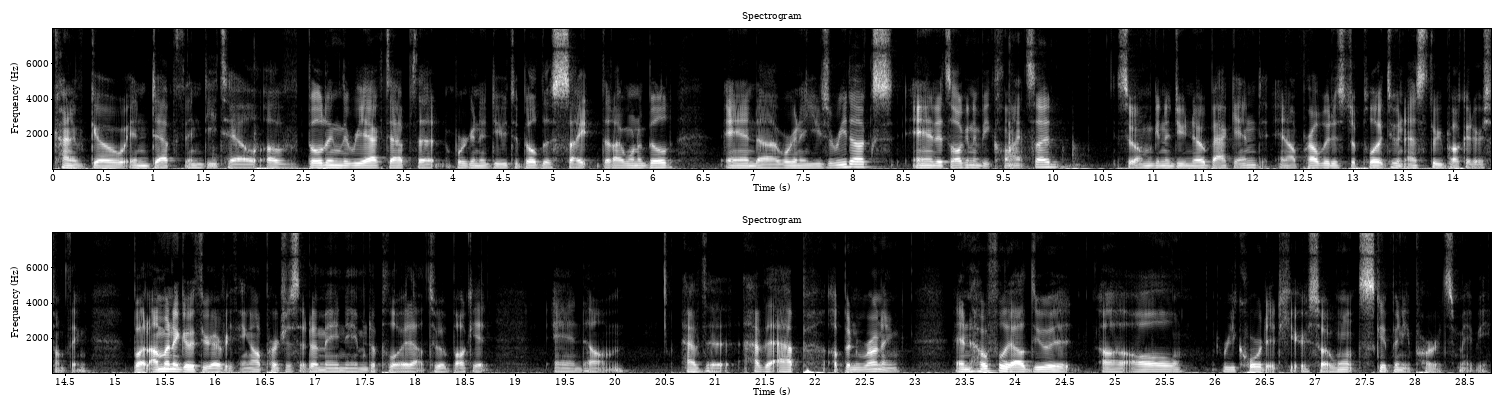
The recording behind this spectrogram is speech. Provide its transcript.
kind of go in depth in detail of building the React app that we're going to do to build this site that I want to build. And uh, we're going to use Redux, and it's all going to be client side. So I'm going to do no backend, and I'll probably just deploy it to an S3 bucket or something. But I'm going to go through everything. I'll purchase a domain name, deploy it out to a bucket, and um, have the have the app up and running. And hopefully, I'll do it uh, all recorded here, so I won't skip any parts. Maybe.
